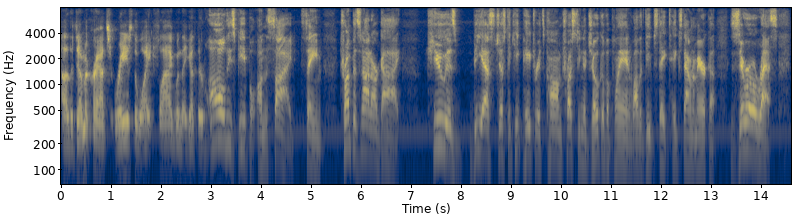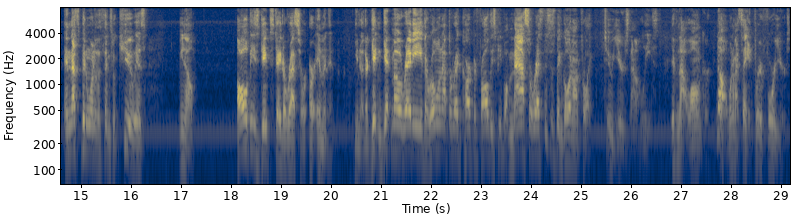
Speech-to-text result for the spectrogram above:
Uh, the Democrats raised the white flag when they got their. All these people on the side saying Trump is not our guy. Q is BS just to keep patriots calm, trusting a joke of a plan while the deep state takes down America. Zero arrests. And that's been one of the things with Q is, you know, all these deep state arrests are, are imminent. You know, they're getting Gitmo ready. They're rolling out the red carpet for all these people. Mass arrests. This has been going on for like two years now, at least, if not longer. No, what am I saying? Three or four years.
